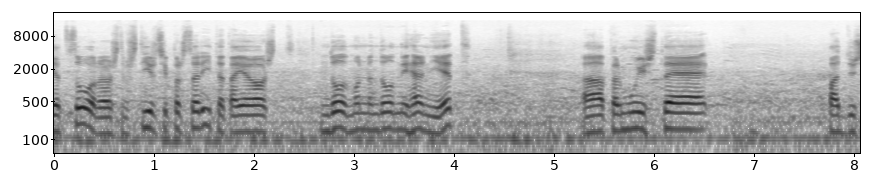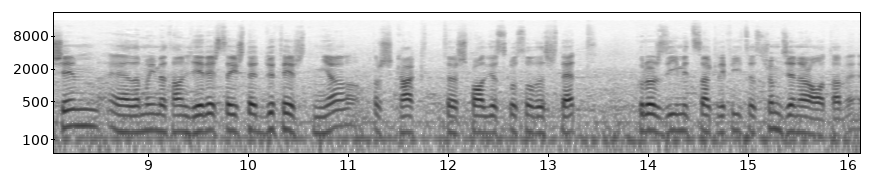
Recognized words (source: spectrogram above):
jetësore, është vështirë që i përsëritet, ajo është ndodhë, mund me ndodhë një herë n'jetë, për mu ishte pa dyshim edhe muj me thonë lirisht se ishte dyfisht, një për shkak të shpalljes së Kosovës shtet, kurorëzimit të sakrificës shumë gjeneratave,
